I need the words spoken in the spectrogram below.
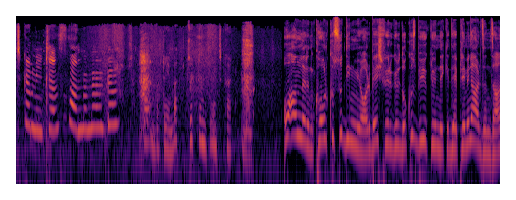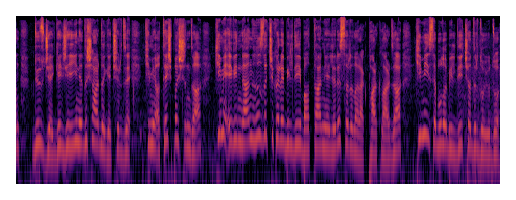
çıkamayacağız sandım evden. Ben buradayım bak tuttum seni çıkarttım. O anların korkusu dinmiyor. 5,9 büyüklüğündeki depremin ardından Düzce geceyi yine dışarıda geçirdi. Kimi ateş başında, kimi evinden hızla çıkarabildiği battaniyelere sarılarak parklarda, kimi ise bulabildiği çadırda uyudu.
